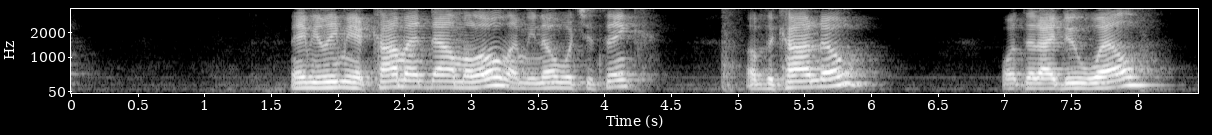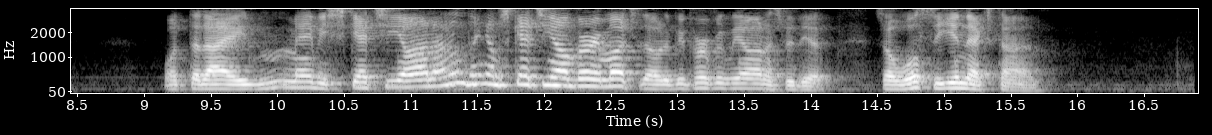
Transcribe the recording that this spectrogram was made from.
Maybe leave me a comment down below. Let me know what you think of the condo. What did I do well? What did I maybe sketchy on? I don't think I'm sketchy on very much, though, to be perfectly honest with you. So we'll see you next time.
